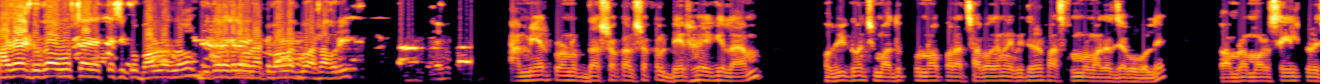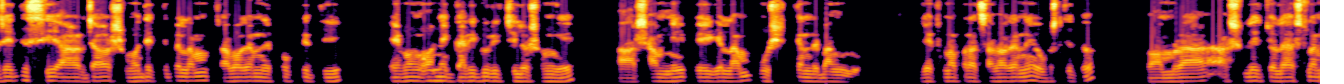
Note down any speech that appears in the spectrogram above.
মাজারে ঢোকা অবস্থায় দেখতেছি, খুব ভালো লাগল। ভিতরে গেলে মনে একটু ভালো লাগবে, আশা করি। আমি আর প্রণব দা সকাল সকাল বের হয়ে গেলাম হবিগঞ্জ মাধবপুর নপাড়া চা বাগানের ভিতরে, পাঁচ নম্বর মাজার যাব বলে। তো আমরা মোটরসাইকেল করে যাইতেছি আর যাওয়ার সময় দেখতে পেলাম চা বাগানের প্রকৃতি এবং অনেক গাড়ি গুড়ি ছিল সঙ্গে। আর সামনে পেয়ে গেলাম মুর্শিদ কেন্দ্রের বাংলো যেটা নপাড়া চা বাগানে অবস্থিত। তো আমরা আসলে চলে আসলাম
